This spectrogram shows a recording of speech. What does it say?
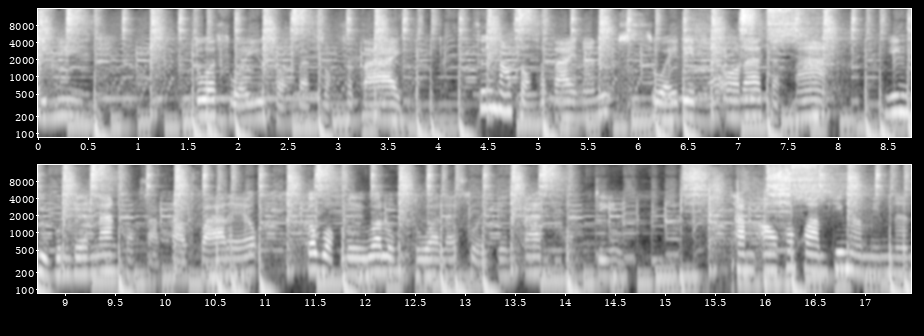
กินี่ ตัวสวยอยู่สองแบบสองสไตล์ ซึ่งทั้งสองสไตล์นั้นสวยเด่นและออร่าจัดมาก ยิ่งอยู่บนเดือนล่างของสาวพาฟ้าแล้ว ก็บอกเลยว่าลงตัวและสวยเกินต้านของจริงทำเอาข้อความที่มาเมนนั้น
